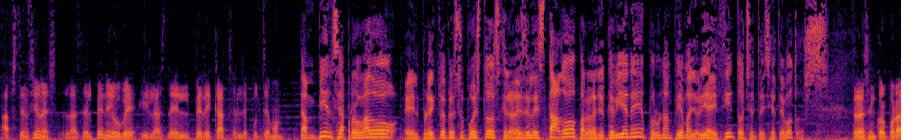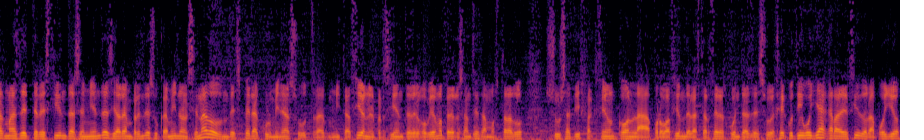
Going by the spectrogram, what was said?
abstenciones, las del PNV y las del el PDCAT, el de Puigdemont. También se ha aprobado el proyecto de presupuestos generales del Estado para el año que viene por una amplia mayoría de 187 votos. Tras incorporar más de 300 enmiendas y ahora emprende su camino al Senado, donde espera culminar su tramitación. El presidente del Gobierno, Pedro Sánchez, ha mostrado su satisfacción con la aprobación de las terceras cuentas de su Ejecutivo y ha agradecido el apoyo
